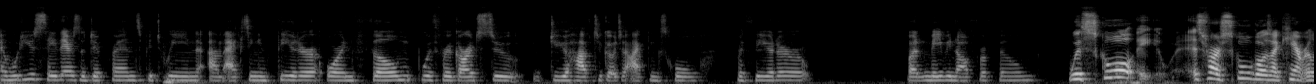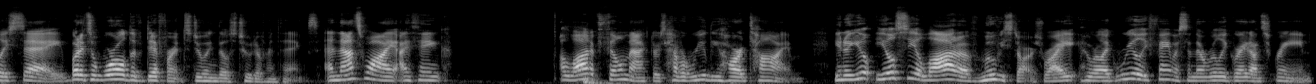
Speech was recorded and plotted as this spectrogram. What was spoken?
And would you say there's a difference between um, acting in theater or in film with regards to do you have to go to acting school for theater, but maybe not for film? With school, as far as school goes, I can't really say, but it's a world of difference doing those two different things. And that's why I think a lot of film actors have a really hard time. You know, you'll you'll see a lot of movie stars, right, who are like really famous and they're really great on screen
